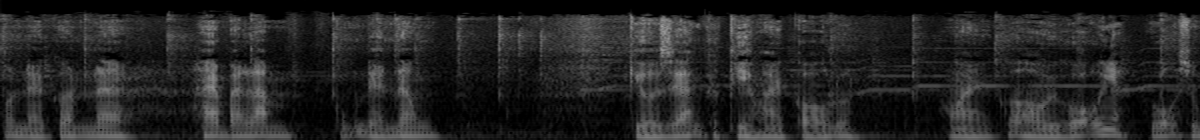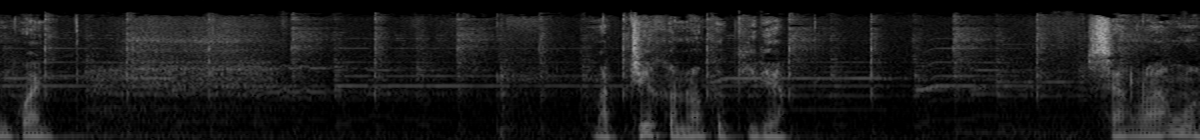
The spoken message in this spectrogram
Con này con ờ, 235 cũng để nông kiểu dáng cực kỳ hoài cổ luôn. Hoài có hồi gỗ nhá, gỗ xung quanh. Mặt trước của nó cực kỳ đẹp. Sáng loáng luôn.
